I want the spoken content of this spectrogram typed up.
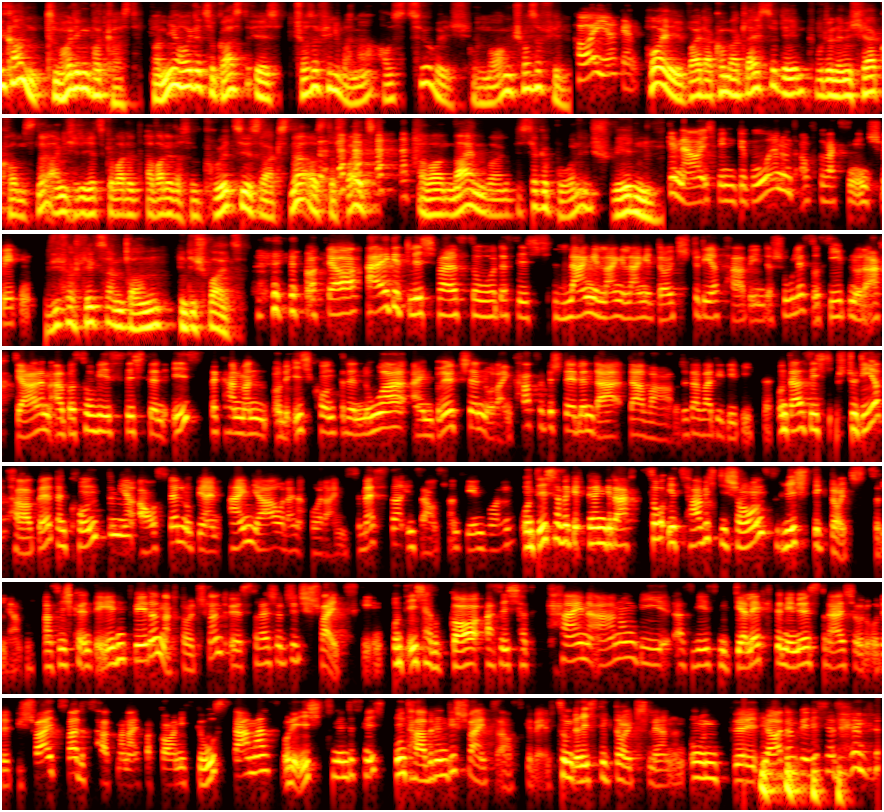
Willkommen zum heutigen Podcast. Bei mir heute zu Gast ist Josephine Wanner aus Zürich. Guten Morgen, Josephine. Hoi, Jürgen. Hoi, weiter kommen wir gleich zu dem, wo du nämlich herkommst. Ne? Eigentlich hätte ich jetzt gewartet, erwartet, dass du Grüezi sagst, ne? aus der Schweiz. Aber nein, weil du bist ja geboren in Schweden. Genau, ich bin geboren und aufgewachsen in Schweden. Wie verschlägt es einem dann in die Schweiz? ja, eigentlich war es so, dass ich lange, lange, lange Deutsch studiert habe in der Schule, so sieben oder acht Jahren. Aber so wie es sich denn ist, da kann man, oder ich konnte konnte nur ein Brötchen oder einen Kaffee bestellen, da, da war, oder da war die Levite. Und als ich studiert habe, dann konnte mir auswählen, ob wir ein, ein Jahr oder ein, oder ein Semester ins Ausland gehen wollen. Und ich habe dann gedacht, so, jetzt habe ich die Chance, richtig Deutsch zu lernen. Also ich könnte entweder nach Deutschland, Österreich oder die Schweiz gehen. Und ich habe gar, also ich hatte keine Ahnung, wie, also wie es mit Dialekten in Österreich oder, oder die Schweiz war. Das hat man einfach gar nicht gewusst damals, oder ich zumindest nicht. Und habe dann die Schweiz ausgewählt, zum richtig Deutsch lernen. Und äh, ja, dann bin ich ja dann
